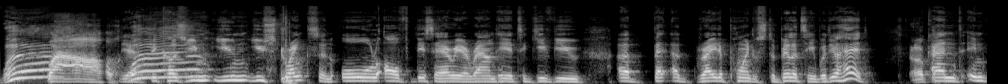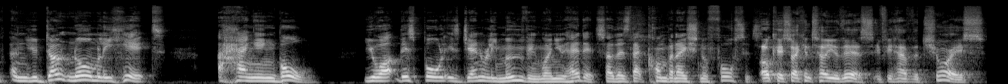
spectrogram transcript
what? Wow. Yeah, because you you you strengthen all of this area around here to give you a, be- a greater point of stability with your head. Okay. And in, and you don't normally hit a hanging ball. You are this ball is generally moving when you head it. So there's that combination of forces. Okay, so I can tell you this: if you have the choice,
